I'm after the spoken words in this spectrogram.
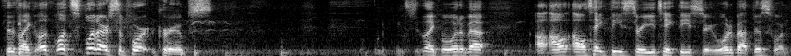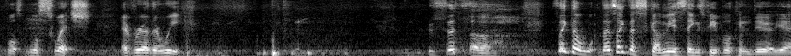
So it's like let, let's split our support groups. She's like, well, what about? I'll, I'll I'll take these three. You take these three. What about this one? We'll we'll switch every other week. It's, just- it's like the that's like the scummiest things people can do. Yeah,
